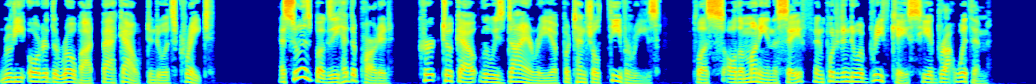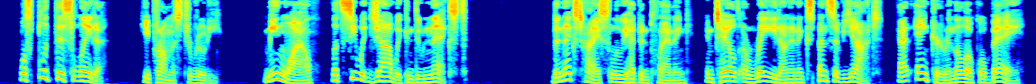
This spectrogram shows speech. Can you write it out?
Rudy ordered the robot back out into its crate. As soon as Bugsy had departed, Kurt took out Louie's diary of potential thieveries, plus all the money in the safe, and put it into a briefcase he had brought with him. We'll split this later, he promised to Rudy. Meanwhile, let's see what job we can do next. The next heist Louis had been planning entailed a raid on an expensive yacht at anchor in the local bay.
